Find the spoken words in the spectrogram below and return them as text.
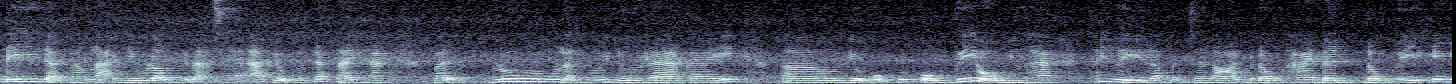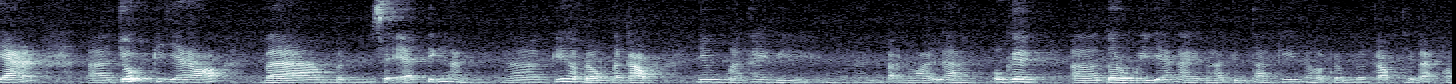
đi đàm phán lại nhiều lần thì bạn sẽ áp dụng cái cách này ha. Và luôn luôn là người đưa ra cái uh, nhiệm bộ cuối cùng. Ví dụ như ha thay vì là mình sẽ nói đồng hai bên đồng ý cái giá uh, chốt cái giá đó và mình sẽ tiến hành uh, ký hợp đồng đặt cọc. Nhưng mà thay vì ừ, bạn nói là ok uh, tôi đồng ý giá này và chúng ta ký hợp đồng đặt cọc thì bạn có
